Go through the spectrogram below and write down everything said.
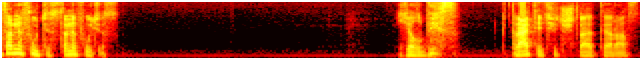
Це не Футіс, це не Футіс. Єлдис. Третій чи четвертий раз.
